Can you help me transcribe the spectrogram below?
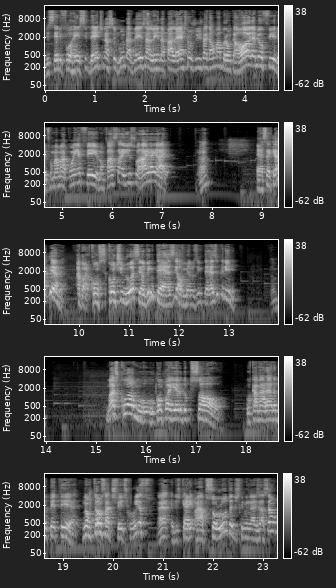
E se ele for reincidente, na segunda vez, além da palestra, o juiz vai dar uma bronca. Olha, meu filho, fumar maconha é feio, não faça isso, ai, ai, ai. Essa é que é a pena. Agora, continua sendo, em tese, ao menos em tese, crime. Mas como o companheiro do PSOL, o camarada do PT, não estão satisfeitos com isso, né? eles querem a absoluta descriminalização,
